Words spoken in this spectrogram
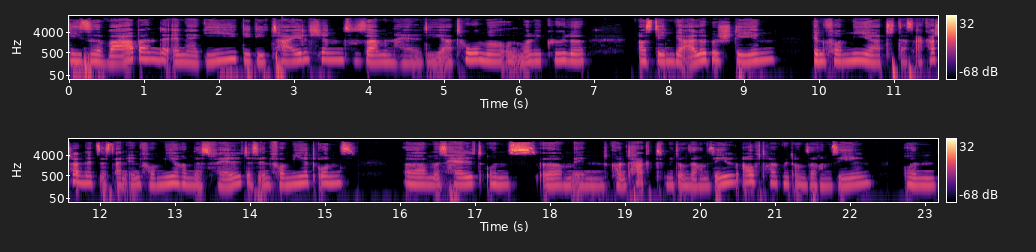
diese wabernde Energie, die die Teilchen zusammenhält, die Atome und Moleküle, aus denen wir alle bestehen, informiert. Das Akasha-Netz ist ein informierendes Feld. Es informiert uns, es hält uns ähm, in Kontakt mit unserem Seelenauftrag, mit unseren Seelen. Und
